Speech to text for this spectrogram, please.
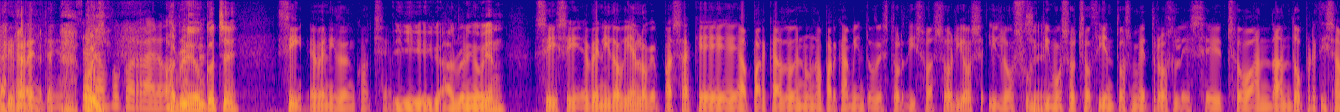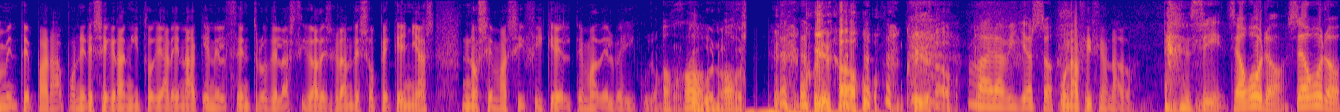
es diferente. Será Oye, un poco raro. ¿Has venido en coche? Sí, he venido en coche. ¿Y y has venido bien? Sí, sí, he venido bien, lo que pasa que he aparcado en un aparcamiento de estos disuasorios y los Sí. últimos 800 metros les he hecho andando precisamente para poner ese granito de arena que en el centro de las ciudades grandes o pequeñas no se masifique el tema del vehículo. Ojo, Qué bueno, ojo. José. cuidado, cuidado. Maravilloso. Un aficionado. Sí, seguro, seguro.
